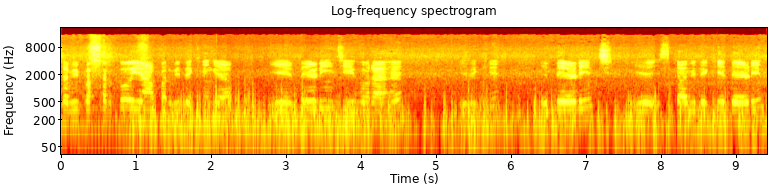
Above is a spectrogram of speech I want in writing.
सभी पत्थर को यहाँ पर भी देखेंगे आप। ये डेढ़ इंच ही हो रहा है। ये देखिए, ये डेढ़ इंच, ये इसका भी देखिए डेढ़ इंच,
